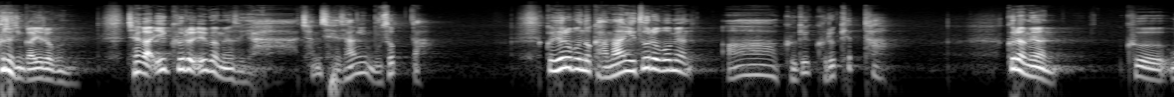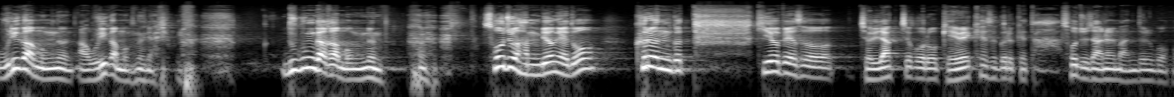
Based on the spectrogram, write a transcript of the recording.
그러니까 여러분, 제가 이 글을 읽으면서 야, 참 세상이 무섭다. 그 여러분도 가만히 들어보면 아, 그게 그렇겠다. 그러면 그 우리가 먹는 아 우리가 먹는이 아니구나. 누군가가 먹는 소주 한 병에도 그런 것 다 기업에서 전략적으로 계획해서 그렇게 다 소주 잔을 만들고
